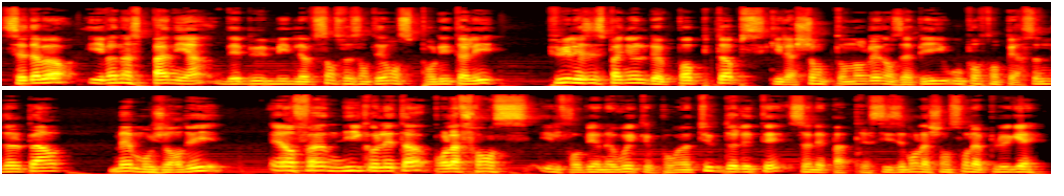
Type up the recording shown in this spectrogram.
C'est d'abord Ivana Spagna, début 1971 pour l'Italie, puis les Espagnols de Pop Tops qui la chantent en anglais dans un pays où pourtant personne ne le parle, même aujourd'hui, et enfin Nicoletta pour la France. Il faut bien avouer que pour un tube de l'été, ce n'est pas précisément la chanson la plus gaie.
